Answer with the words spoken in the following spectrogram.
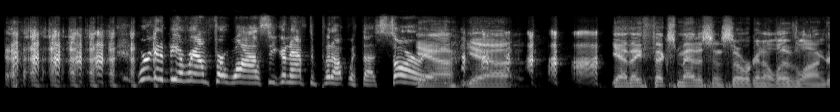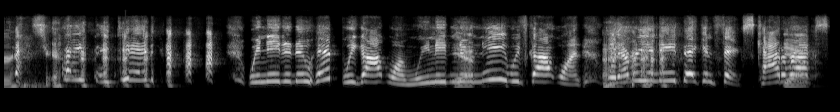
We're gonna be around for a while, so you're gonna have to put up with us. Sorry. Yeah, yeah. yeah, they fixed medicine, so we're gonna live longer. That's right, they did. We need a new hip, we got one. We need a new knee, we've got one. Whatever you need, they can fix. Cataracts,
